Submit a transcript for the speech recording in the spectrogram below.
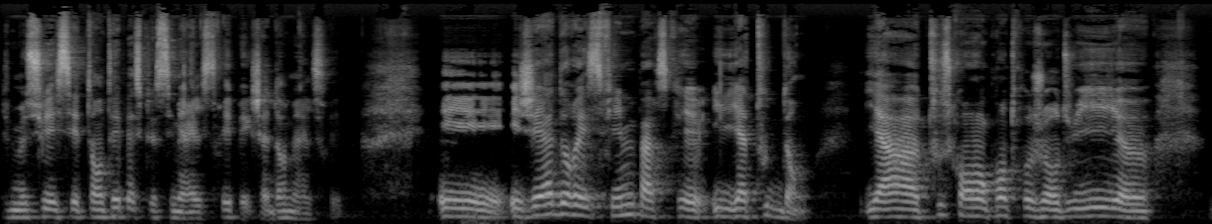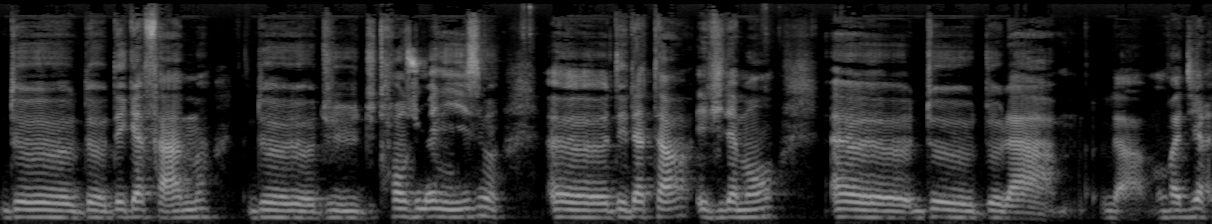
Je me suis laissé tenter parce que c'est Meryl Streep et que j'adore Meryl Streep. Et, j'ai adoré ce film parce qu'il y a tout dedans. Il y a tout ce qu'on rencontre aujourd'hui de, de, des GAFAM, de, du, transhumanisme, euh, des data, évidemment, euh, de, de la, on va dire,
